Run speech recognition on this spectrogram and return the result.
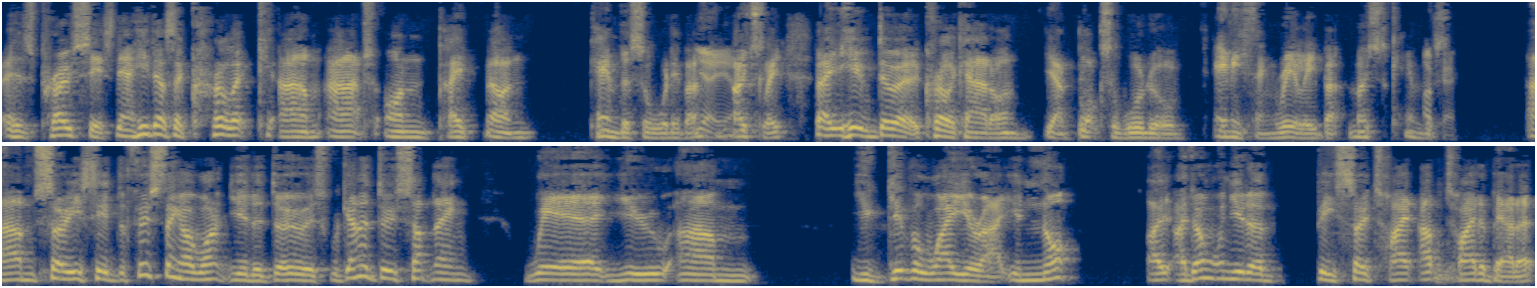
his process. Now he does acrylic, um, art on paper, on canvas or whatever, Yeah, yeah. mostly. But he'll do acrylic art on, yeah, blocks of wood or anything really, but most canvas. Okay. Um, so he said, the first thing I want you to do is we're going to do something where you, um, you give away your art. You're not, I, I don't want you to be so tight, uptight about it.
